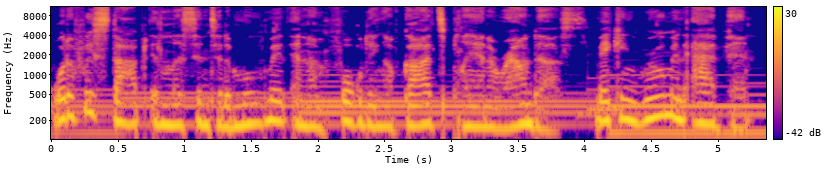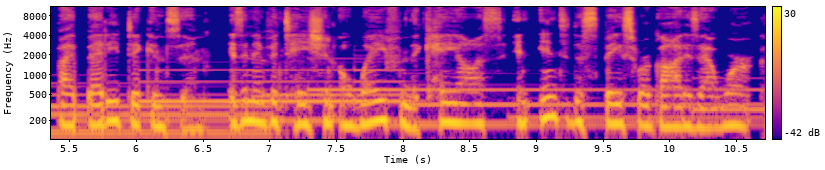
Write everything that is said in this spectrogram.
What if we stopped and listened to the movement and unfolding of God's plan around us? Making Room in Advent by Betty Dickinson is an invitation away from the chaos and into the space where God is at work.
